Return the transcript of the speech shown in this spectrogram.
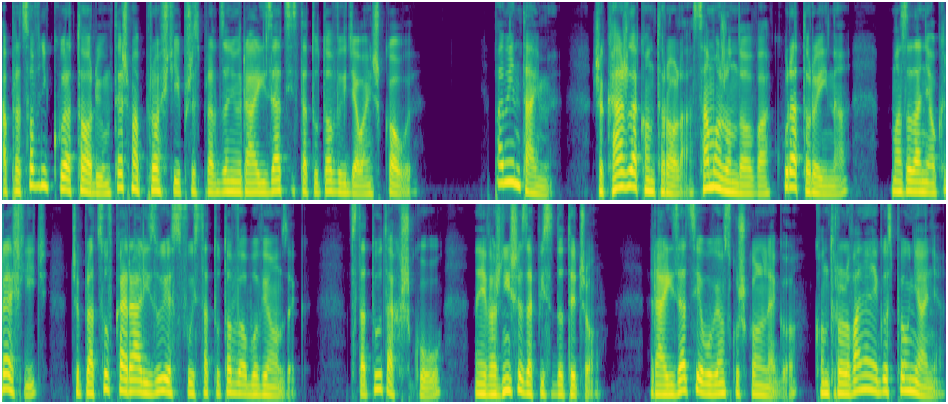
a pracownik kuratorium też ma prościej przy sprawdzeniu realizacji statutowych działań szkoły. Pamiętajmy, że każda kontrola samorządowa, kuratoryjna ma zadanie określić, czy placówka realizuje swój statutowy obowiązek. W statutach szkół najważniejsze zapisy dotyczą realizacji obowiązku szkolnego, kontrolowania jego spełniania,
